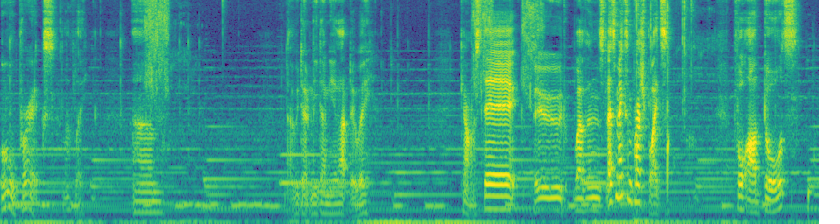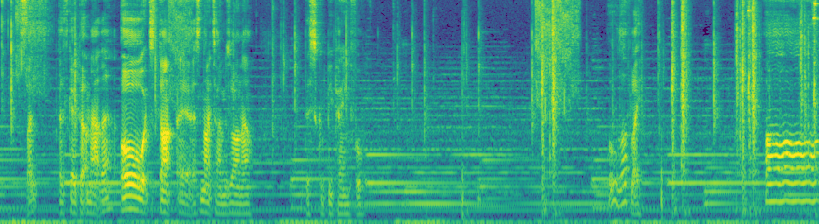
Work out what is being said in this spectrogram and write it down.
Oh, bricks, lovely. Um, no, we don't need any of that, do we? Carrot stick, food, weapons. Let's make some pressure plates for our doors. So Let's go put them out there. Oh, it's dark. Yeah, it's night time as well now. This could be painful. Oh, lovely. Oh,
